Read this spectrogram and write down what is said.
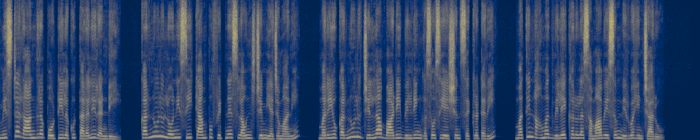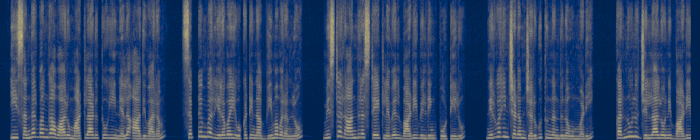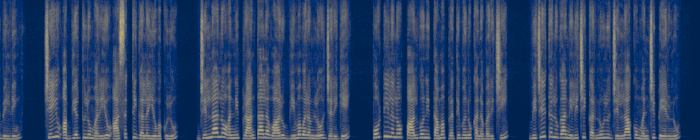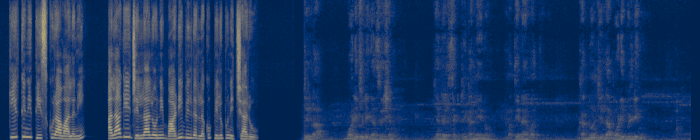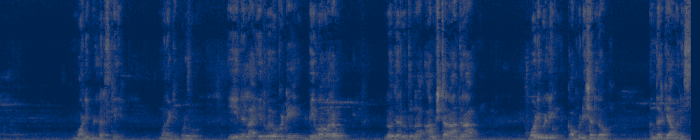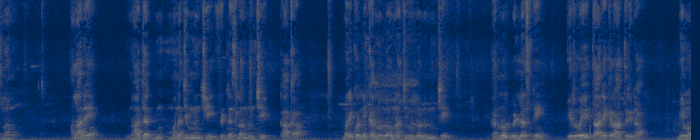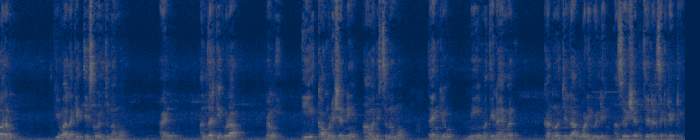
Mister Andhra పోటీలకు తరలిరండి కర్నూలులోని C camp fitness lounge gym యజమాని మరియు కర్నూలు జిల్లా body building association secretary Matin Ahmed విలేకరుల సమావేశం నిర్వహించారు. ఈ సందర్భంగా వారు మాట్లాడుతూ ఈ నెల ఆదివారం సెప్టెంబర్ ఇరవై ఒకటిన భీమవరంలో mister Andhra state level body building పోటీలు నిర్వహించడం జరుగుతున్నందున ఉమ్మడి కర్నూలు జిల్లాలోని బాడీ బిల్డింగ్ చేయు అభ్యర్థులు మరియు ఆసక్తి గల యువకులు జిల్లాలో అన్ని ప్రాంతాల వారు భీమవరంలో జరిగే పోటీలలో పాల్గొని తమ ప్రతిభను కనబరిచి విజేతలుగా నిలిచి కర్నూలు జిల్లాకు మంచి పేరును కీర్తిని తీసుకురావాలని అలాగే జిల్లాలోని బాడీ బిల్డర్లకు పిలుపునిచ్చారు. జిల్లా బాడీ బిల్డింగ్ అసోసియేషన్ జనరల్ సెక్రటరీగా నేను మతీన్ అహ్మద్ కర్నూలు జిల్లా బాడీ బిల్డింగ్ బాడీ బిల్డర్స్కి మనకిప్పుడు ఈ నెల ఇరవై ఒకటి భీమవరంలో జరుగుతున్న ఆమిస్టర్ ఆంధ్ర బాడీ బిల్డింగ్ కాంపిటీషన్లో అందరికీ ఆహ్వానిస్తున్నాను. అలానే నా జ మన జిమ్ నుంచి ఫిట్నెస్ లాన్ నుంచి కాక మరికొన్ని కర్నూలులో ఉన్న జిమ్ల నుంచి కర్నూలు బిల్డర్స్ని ఇరవై తారీఖు రాత్రిన భీమవరంకి వాళ్ళకి తీసుకువెళ్తున్నాము. అండ్ అందరికీ కూడా మేము ఈ కాంపిటీషన్ని ఆహ్వానిస్తున్నాము. Thank you. మీ మతీన్ అహ్మద్ కర్నూలు జిల్లా body building association general secretary.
